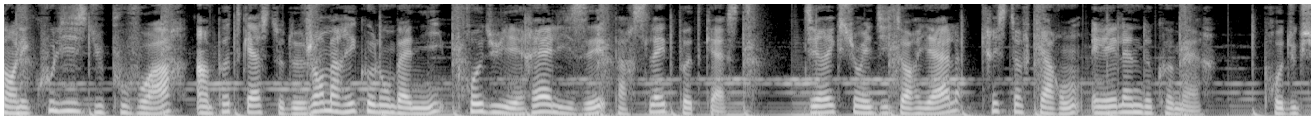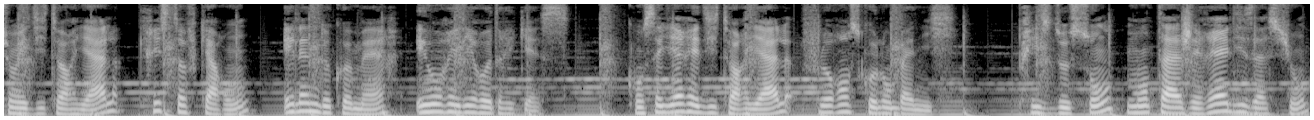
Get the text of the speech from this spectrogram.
dans les coulisses du pouvoir, un podcast de Jean-Marie Colombani, produit et réalisé par Slate Podcast. Direction éditoriale, Christophe Caron et Hélène de Commer. Production éditoriale, Christophe Caron, Hélène de Commer et Aurélie Rodriguez. Conseillère éditoriale, Florence Colombani. Prise de son, montage et réalisation,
